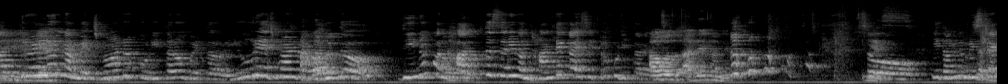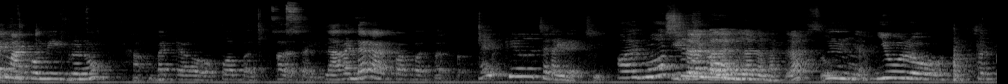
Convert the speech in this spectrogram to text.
ಅದ್ರಲ್ಲೂ ನಮ್ಮ ಯಜಮಾನ್ರು ಕುಡಿತಾರೋ ಬಿಡ್ತಾರೋ? ಇವ್ರ ಯಜಮಾನ್ರು ದಿನಕ್ಕೆ ಒಂದು ಹತ್ತು ಸರಿ ಒಂದು ಹಂಡೆ ಕಾಯಿಸಿಟ್ರು ಕುಡಿತಾರೆ. ಹೌದು ಅದೇ ನಮ್ಗೆ ಸೊ ಇದೊಂದು ಮಿಸ್ಟೇಕ್ ಮಾಡ್ಕೊಂಡ್ವಿ ಇಬ್ರು. But purple sorry lavender or purple thank you ಚೆನ್ನಾಗಿದೆ ಆಕ್ಚುಲಿ ಆಲ್ಮೋಸ್ಟ್ ಇಲ್ಲ ನಮ್ಮ ಹತ್ರ ಇವರು ಸ್ವಲ್ಪ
